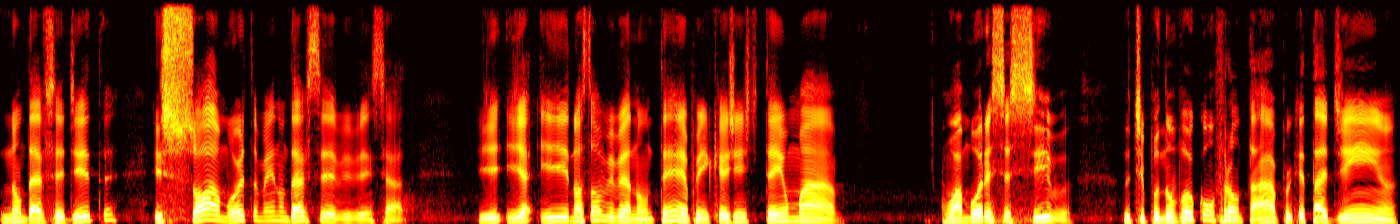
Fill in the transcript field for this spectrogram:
não deve ser dita e só amor também não deve ser vivenciado. E, e, e nós estamos vivendo um tempo em que a gente tem uma, um amor excessivo, do tipo, não vou confrontar porque tadinho,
